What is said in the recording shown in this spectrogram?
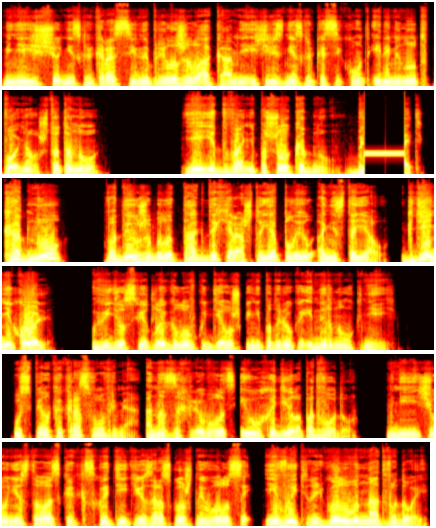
Меня еще несколько раз сильно приложило о камни и через несколько секунд или минут понял, что тону. Я едва не пошел ко дну. Блять, ко дну? Воды уже было так до хера, что я плыл, а не стоял. Где Николь? Увидел светлую головку девушки неподалеку и нырнул к ней. Успел как раз вовремя. Она захлебывалась и уходила под воду. Мне ничего не оставалось, как схватить ее за роскошные волосы и вытянуть голову над водой.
